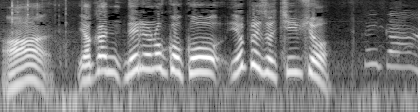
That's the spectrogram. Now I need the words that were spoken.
아, 약간 내려놓고 그 옆에서 치십시오. 그러니까.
